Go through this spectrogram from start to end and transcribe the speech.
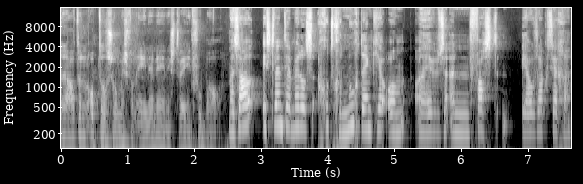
altijd een optelsom is van 1 en 1 is 2 in voetbal. Maar zou, is Twente inmiddels goed genoeg, denk je, om... Hebben ze een vast... Ja, hoe zou ik het zeggen?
